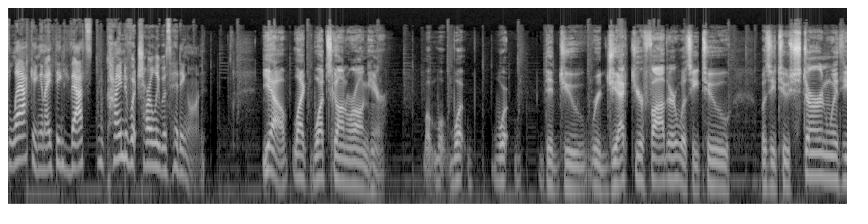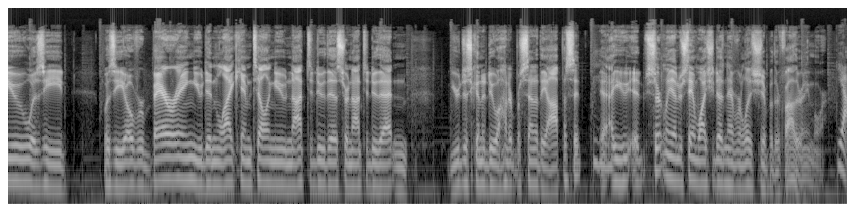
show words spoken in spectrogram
lacking. And I think that's kind of what Charlie was hitting on. Yeah, like what's gone wrong here? What, what what what did you reject your father? Was he too was he too stern with you? Was he was he overbearing? You didn't like him telling you not to do this or not to do that and you're just going to do 100% of the opposite? Mhm. Yeah, you certainly understand why she doesn't have a relationship with her father anymore. Yeah.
